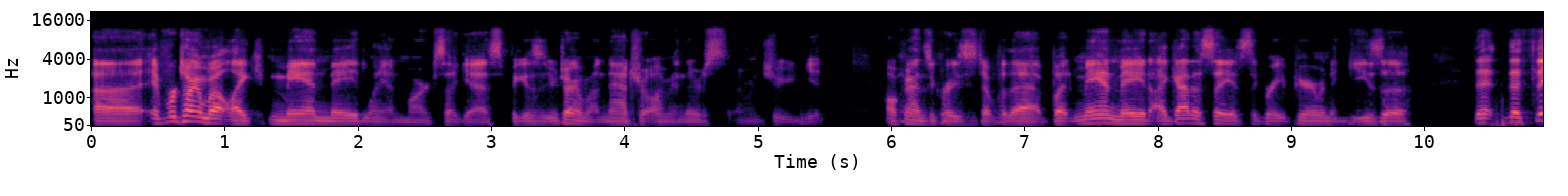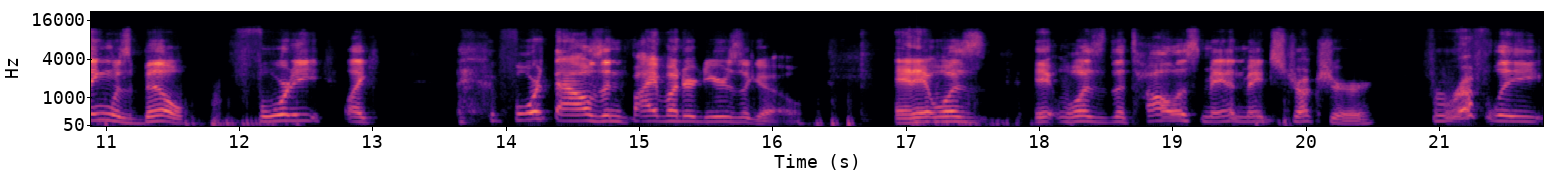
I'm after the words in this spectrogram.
uh, if we're talking about like man-made landmarks, I guess, because you're talking about natural. I mean, there's I'm sure you can get all kinds of crazy stuff with that. But man-made, I gotta say, it's the Great Pyramid of Giza. That the thing was built 40 like 4,500 years ago, and it was it was the tallest man-made structure for roughly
